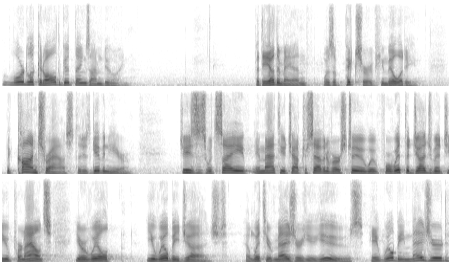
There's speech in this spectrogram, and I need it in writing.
Lord, look at all the good things I'm doing. But the other man was a picture of humility. The contrast that is given here. Jesus would say in Matthew chapter 7 verse 2, For with the judgment you pronounce, your will, you will be judged. And with your measure you use, it will be measured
